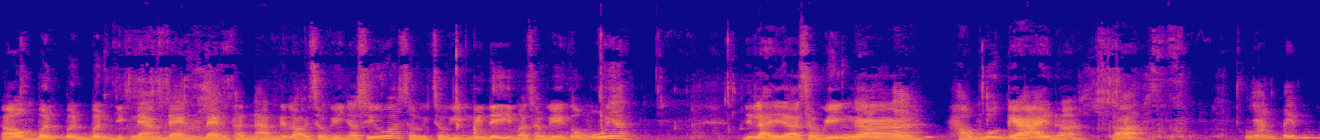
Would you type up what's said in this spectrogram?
Không? Bên bên bên Việt Nam đang đang thịnh hành cái loại sầu riêng nhỏ xíu á sầu, sầu riêng mini mà sầu riêng có muối á. Với lại uh, sầu riêng uh, không có gai nữa. Đó. Nhãn tím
